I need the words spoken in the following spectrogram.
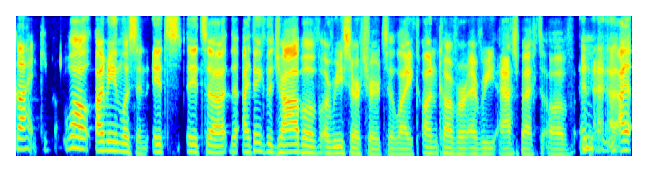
go ahead, keep going. Well, I mean, listen, it's it's uh th- I think the job of a researcher to like uncover every aspect of and Mhm. I, I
